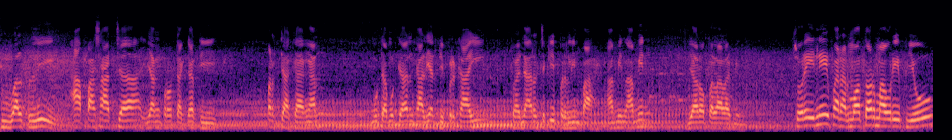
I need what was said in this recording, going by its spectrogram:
jual beli apa saja yang produknya di perdagangan. Mudah-mudahan kalian diberkahi, banyak rezeki berlimpah. Amin amin ya robbal alamin. Sore ini Farhan Motor mau review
